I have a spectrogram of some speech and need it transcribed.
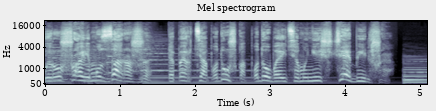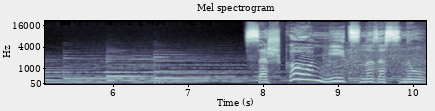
Вирушаємо зараз же. Тепер ця подушка подобається мені ще більше. Сашко міцно заснув.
